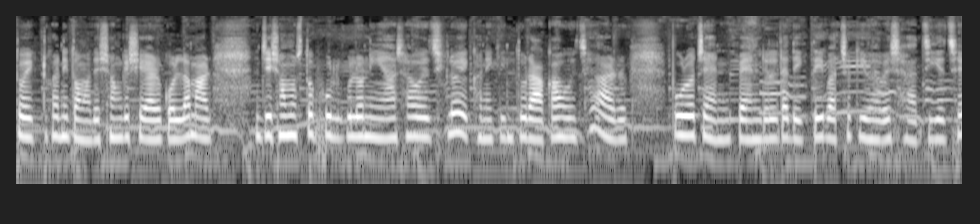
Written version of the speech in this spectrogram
তো একটুখানি তোমাদের সঙ্গে শেয়ার করলাম। আর যে সমস্ত ফুলগুলো নিয়ে আসা হয়েছিল, এখানে কিন্তু রাখা হয়েছে। আর পুরো চ্যান, প্যান্ডেলটা দেখতেই পাচ্ছ কীভাবে সাজিয়েছে।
